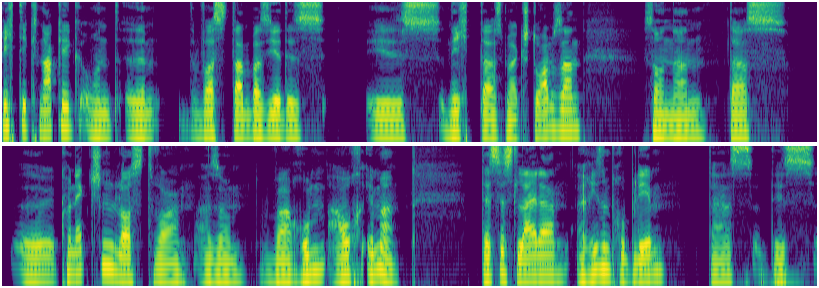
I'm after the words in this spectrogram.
richtig knackig und ähm, was dann passiert ist, ist nicht, dass wir gestorben sind, sondern dass äh, Connection lost war. Also warum auch immer. Das ist leider ein Riesenproblem, dass das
